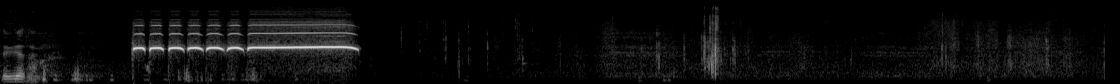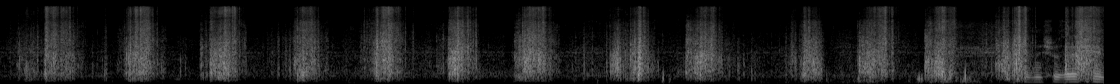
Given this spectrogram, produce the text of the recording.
Ты где там? Значит, возвращаем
